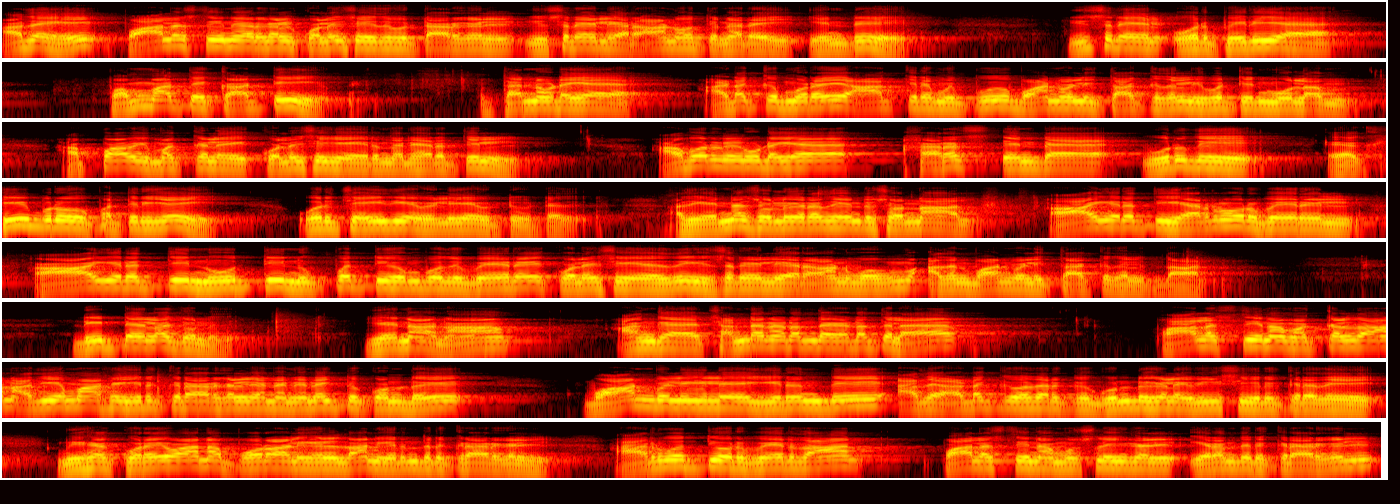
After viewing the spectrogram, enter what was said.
அதை பாலஸ்தீனியர்கள் கொலை செய்து விட்டார்கள் இஸ்ரேலிய இராணுவத்தினரை என்று இஸ்ரேல் ஒரு பெரிய பம்மாத்தை காட்டி தன்னுடைய அடக்குமுறை ஆக்கிரமிப்பு வான்வழி தாக்குதல் இவற்றின் மூலம் அப்பாவி மக்களை கொலை செய்ய இருந்த நேரத்தில் அவர்களுடைய ஹரஸ் என்ற உருது ஹீப்ரு பத்திரிகை ஒரு செய்தியை வெளியே விட்டுவிட்டது. அது என்ன சொல்கிறது என்று சொன்னால் ஆயிரத்தி இரநூறு பேரில் ஆயிரத்தி நூற்றி முப்பத்தி ஒம்பது பேரை கொலை செய்தது இஸ்ரேலிய இராணுவமும் அதன் வான்வழி தாக்குதலும் தான் டீட்டெயிலாக சொல்லுது. ஏன்னா அங்கே சண்டை நடந்த இடத்துல பாலஸ்தீன மக்கள் தான் அதிகமாக இருக்கிறார்கள் என நினைத்து கொண்டு வான்வெளியிலே இருந்து அதை அடக்குவதற்கு குண்டுகளை வீசி இருக்கிறதே மிக குறைவான போராளிகள் தான் இருந்திருக்கிறார்கள். அறுபத்தி ஒரு பேர் தான் பாலஸ்தீன முஸ்லீம்கள் இறந்திருக்கிறார்கள்.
